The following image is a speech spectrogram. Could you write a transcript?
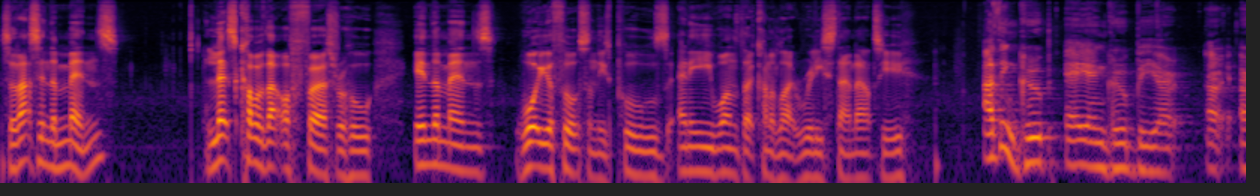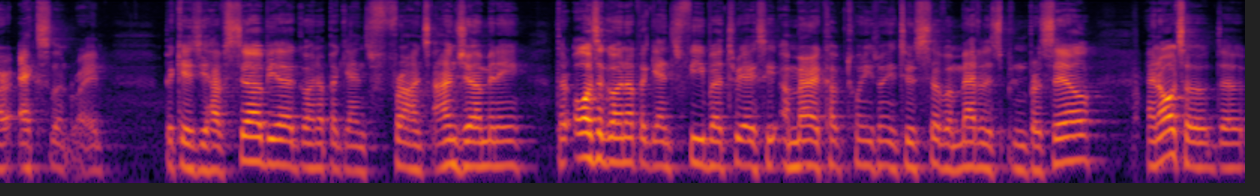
So that's in the men's. Let's cover that off first, Rahul. In the men's, what are your thoughts on these pools? Any ones that kind of like really stand out to you? I think Group A and Group B are, are, are excellent, right? Because you have Serbia going up against France and Germany. They're also going up against FIBA 3x3 America Cup 2022 silver medalists in Brazil, and also the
